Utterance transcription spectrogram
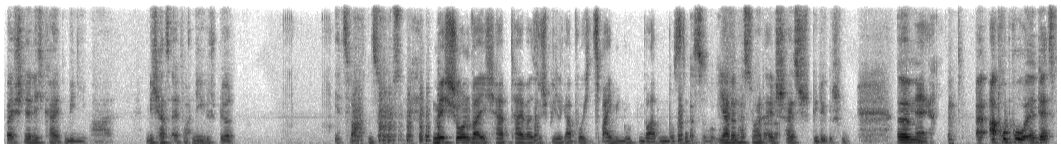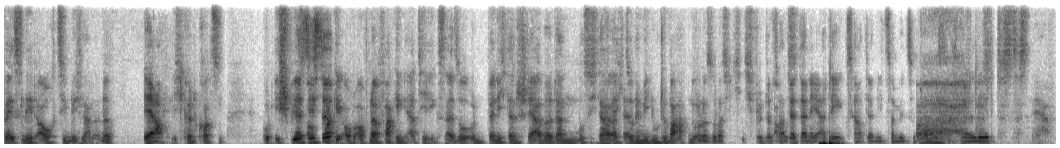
bei Schnelligkeit minimal. Mich hat es einfach nie gestört, jetzt warten zu müssen. Mich schon, weil ich habe teilweise Spiele gehabt, wo ich zwei Minuten warten musste. Also, ja, dann hast du halt ein scheiß Spiele geschrieben. Ähm, äh. Äh, apropos, äh, Dead Space lädt auch ziemlich lange, ne? Ja. Ich könnte kotzen. Und ich spiele es auf, auf, auf, einer fucking RTX. Also, und wenn ich dann sterbe, dann muss ich da echt so eine Minute warten oder so. Dass ich, ich finde das hat ja deine RTX hat ja nichts damit zu tun, oh, dass es schnell lädt. Das, das, das nervt.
